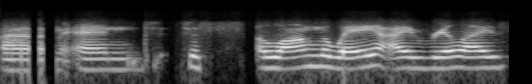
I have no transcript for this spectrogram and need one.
um, and just along the way, I realized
